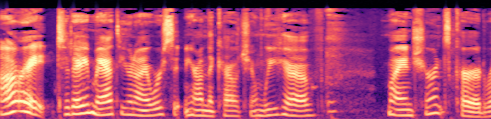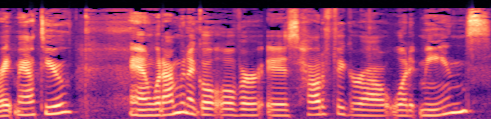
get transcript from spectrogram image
All right, today Matthew and I were sitting here on the couch and we have my insurance card, right, Matthew? And what I'm going to go over is how to figure out what it means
